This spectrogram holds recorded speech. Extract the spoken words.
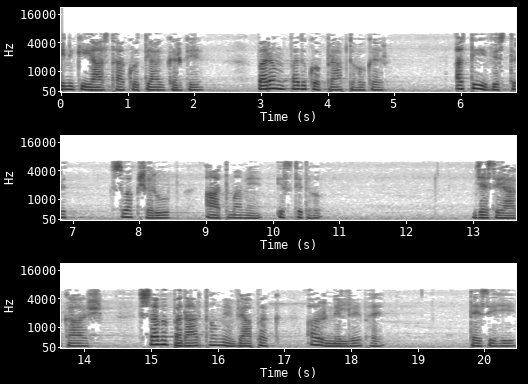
इनकी आस्था को त्याग करके परम पद को प्राप्त होकर अति विस्तृत स्वच्छ रूप आत्मा में स्थित हो। जैसे आकाश सब पदार्थों में व्यापक और निर्लेप है, तैसे ही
